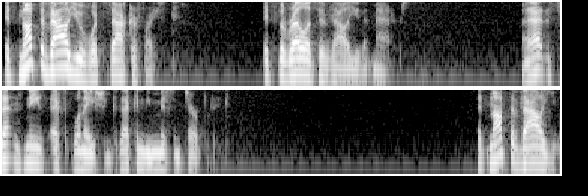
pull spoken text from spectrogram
It's not the value of what's sacrificed, it's the relative value that matters. And that sentence needs explanation because that can be misinterpreted. It's not the value,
